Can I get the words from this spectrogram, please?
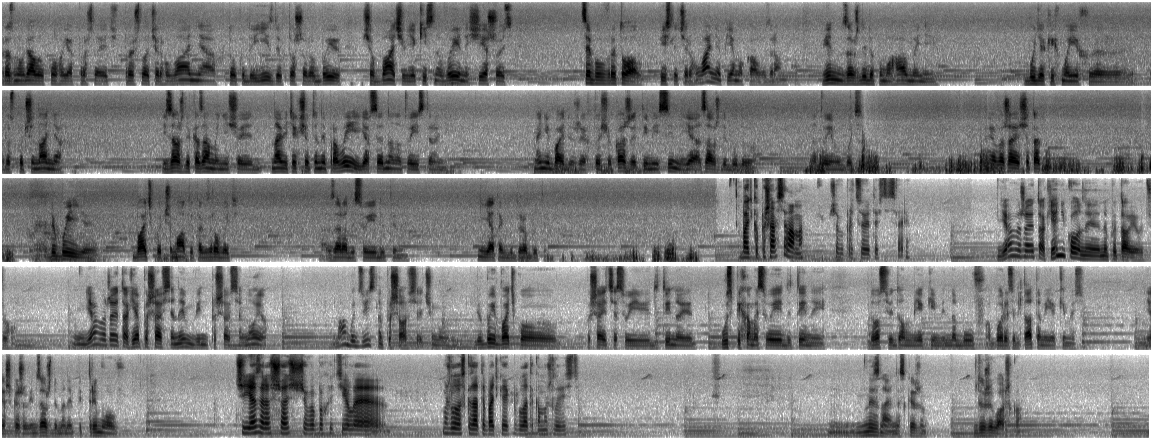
розмовляли, у кого як пройшло, пройшло чергування, хто куди їздив, хто що робив, що бачив, якісь новини, ще щось. Це був ритуал. Після чергування п'ємо каву зранку. Він завжди допомагав мені в будь-яких моїх е, розпочинаннях. І завжди казав мені, що навіть якщо ти не правий, я все одно на твоїй стороні. Мені байдуже, хто що каже, ти мій син, я завжди буду на твоєму боці. Я вважаю, що так будь-який батько чи мати так зробить заради своєї дитини. І я так буду робити. Батько пишався вами, що ви працюєте в цій сфері? Я вважаю так. Я ніколи не, не питав його цього. Я вважаю так. Я пишався ним, він пишався мною. Мабуть, звісно, пишався. Чому? Любий батько пишається своєю дитиною, успіхами своєї дитини, досвідом, яким він набув, або результатами якимось. Я ж кажу, він завжди мене підтримував. Чи є зараз щось, що ви би хотіли, можливо, сказати батьку, якби була така можливість? Не знаю, не скажу. Дуже важко.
